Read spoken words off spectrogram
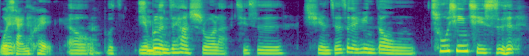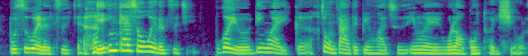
我惭愧哦，不也不能这样说啦，其实。选择这个运动，初心其实 不是为了自己，也应该说为了自己。不过有另外一个重大的变化，是因为我老公退休了，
